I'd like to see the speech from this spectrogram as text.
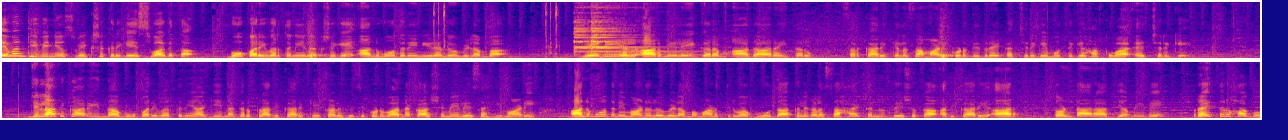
ಏವನ್ ಟಿವಿ ನ್ಯೂಸ್ ವೀಕ್ಷಕರಿಗೆ ಸ್ವಾಗತ. ಭೂ ಪರಿವರ್ತನೆ ನಕ್ಷೆಗೆ ಅನುಮೋದನೆ ನೀಡಲು ವಿಳಂಬ. ಎಡಿಎಲ್ಆರ್ ಮೇಲೆ ಗರಂ ಆದ ರೈತರು. ಸರ್ಕಾರಿ ಕೆಲಸ ಮಾಡಿಕೊಡದಿದ್ರೆ ಕಚೇರಿಗೆ ಮುತ್ತಿಗೆ ಹಾಕುವ ಎಚ್ಚರಿಕೆ. ಜಿಲ್ಲಾಧಿಕಾರಿಯಿಂದ ಭೂ ಪರಿವರ್ತನೆಯಾಗಿ ನಗರ ಪ್ರಾಧಿಕಾರಕ್ಕೆ ಕಳುಹಿಸಿಕೊಡುವ ನಕಾಶೆ ಮೇಲೆ ಸಹಿ ಮಾಡಿ ಅನುಮೋದನೆ ಮಾಡಲು ವಿಳಂಬ ಮಾಡುತ್ತಿರುವ ಭೂ ದಾಖಲೆಗಳ ಸಹಾಯಕ ನಿರ್ದೇಶಕ ಅಧಿಕಾರಿ ಆರ್ ತೊಂಟಾರಾಧ್ಯ ಮೇಲೆ ರೈತರು ಹಾಗೂ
